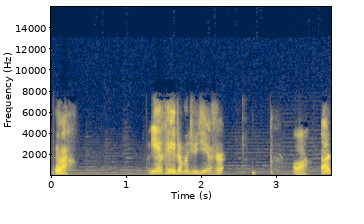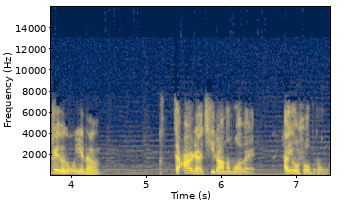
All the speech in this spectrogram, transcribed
对吧？你也可以这么去解释，好吧？但是这个东西呢，在二点七章的末尾，他又说不通了。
